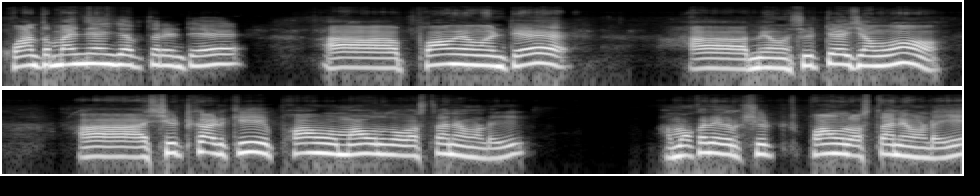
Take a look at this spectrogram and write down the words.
కొంతమంది ఏం చెప్తారంటే ఆ పాము ఏమంటే మేము చెట్టు వేసాము ఆ చెట్టు కాడికి పాము మామూలుగా వస్తానే ఉన్నాయి ఆ మొక్క దగ్గర చెట్టు పాములు వస్తానే ఉన్నాయి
